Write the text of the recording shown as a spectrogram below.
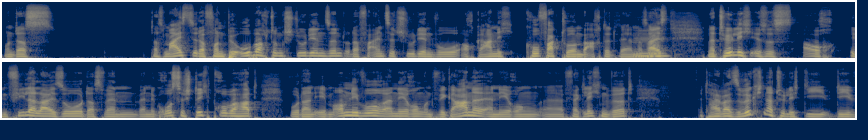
und das das meiste davon Beobachtungsstudien sind oder vereinzelt Studien, wo auch gar nicht Kofaktoren beachtet werden. Das Mhm. heißt, natürlich ist es auch in vielerlei so, dass wenn, wenn eine große Stichprobe hat, wo dann eben omnivore Ernährung und vegane Ernährung äh, verglichen wird, teilweise wirklich natürlich die, die,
